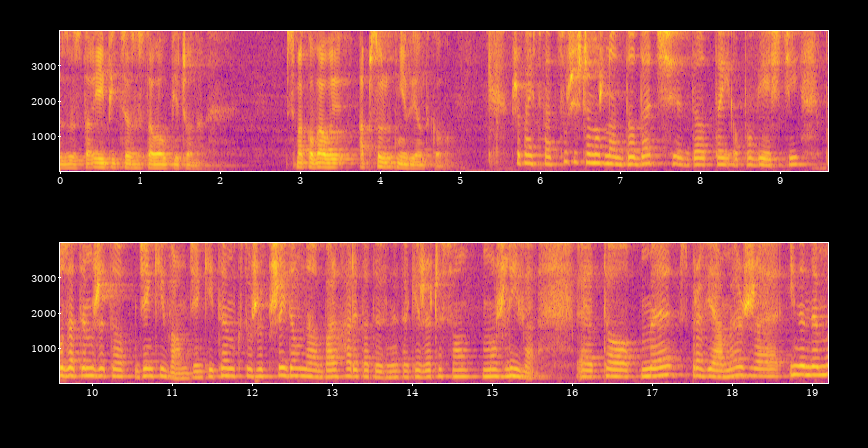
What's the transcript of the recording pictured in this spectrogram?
zosta jej pizza została upieczona. Smakowały absolutnie wyjątkowo. Proszę Państwa, cóż jeszcze można dodać do tej opowieści, poza tym, że to dzięki Wam, dzięki tym, którzy przyjdą na bal charytatywny, takie rzeczy są możliwe. E, to my sprawiamy, że innym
